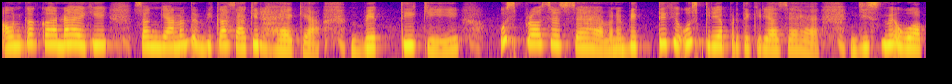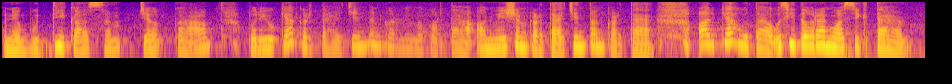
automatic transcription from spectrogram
और उनका कहना है कि संज्ञानात्मक विकास आखिर है क्या? व्यक्ति की उस प्रोसेस से है, मैंने व्यक्ति की उस क्रिया प्रतिक्रिया से है, जिसमें वो अपने बुद्धि का सम का प्रयोग क्या करता है? चिंतन करने में करता है, अन्वेषण करता है, चिंतन करता है। और क्या होता है? उसी दौरान वह सीखता है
